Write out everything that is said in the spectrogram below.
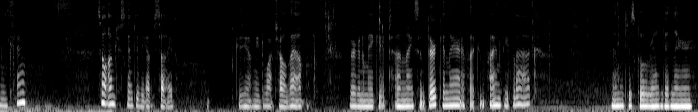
Okay. So I'm just going to do the other side because you don't need to watch all that. We're going to make it uh, nice and dark in there if I can find the black. And we'll just go around in there.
